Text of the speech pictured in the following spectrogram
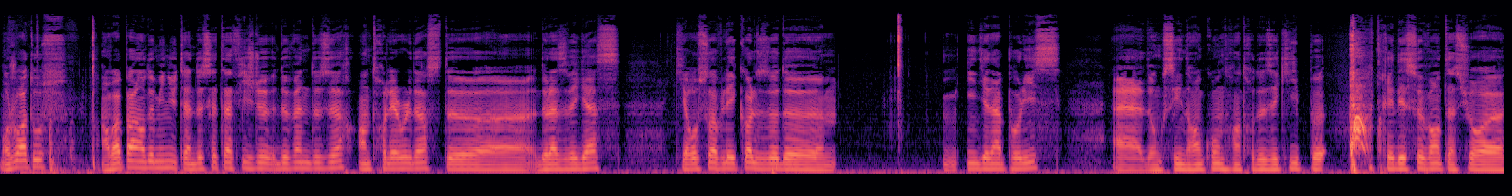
Bonjour à tous. On va parler en deux minutes hein, de cette affiche de, 22h entre les Raiders de, de, Las Vegas qui reçoivent les Colts de euh, Indianapolis. Euh, donc c'est une rencontre entre deux équipes très décevantes hein, sur, euh,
